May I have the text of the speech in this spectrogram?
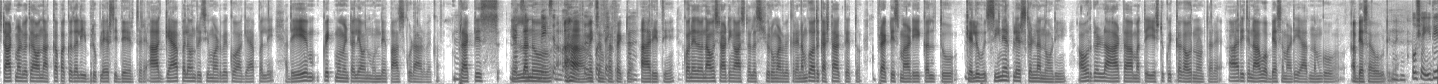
ಸ್ಟಾರ್ಟ್ ಮಾಡ್ಬೇಕಾದ್ರೆ ಅವನ ಅಕ್ಕಪಕ್ಕದಲ್ಲಿ ಇಬ್ರು ಪ್ಲೇಯರ್ಸ್ ಇದ್ದೇ ಇರ್ತಾರೆ. ಆ ಗ್ಯಾಪಲ್ಲಿ ಅವ್ನು ರಿಸೀವ್ ಮಾಡಬೇಕು ಆ ಗ್ಯಾಪಲ್ಲಿ ಅದೇ ಕ್ವಿಕ್ ಮೂಮೆಂಟಲ್ಲಿ ಅವ್ನು ಮುಂದೆ ಪಾಸ್ ಕೂಡ ಆಡಬೇಕು. ಪ್ರಾಕ್ಟೀಸ್ ಎಲ್ಲನೂ ಹಾ perfect- ಮೇಕ್ಸ್ perfect. ಪರ್ಫೆಕ್ಟ್ ಆ ರೀತಿ. ಕೊನೆದು ನಾವು ಸ್ಟಾರ್ಟಿಂಗ್ ಹಾಸ್ಟೆಲ್ ಶುರು ಮಾಡ್ಬೇಕಾದ್ರೆ ನಮಗೂ ಅದು ಕಷ್ಟ ಆಗ್ತಿತ್ತು. ಪ್ರಾಕ್ಟೀಸ್ ಮಾಡಿ ಕಲಿತು ಕೆಲವು ಸೀನಿಯರ್ ಪ್ಲೇಯರ್ಸ್ಗಳನ್ನ ನೋಡಿ ಅವ್ರಗಳ ಆಟ ಮತ್ತೆ ಎಷ್ಟು ಕ್ವಿಕ್ ಆಗಿ ಅವ್ರು ನೋಡ್ತಾರೆ ಆ ರೀತಿ ನಾವು ಅಭ್ಯಾಸ ಮಾಡಿ ಅದು ನಮಗೂ ಅಭ್ಯಾಸ ಹೋಗ್ಬಿಟ್ಟಿದೆ ಬಹುಶಃ ಇದೇ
